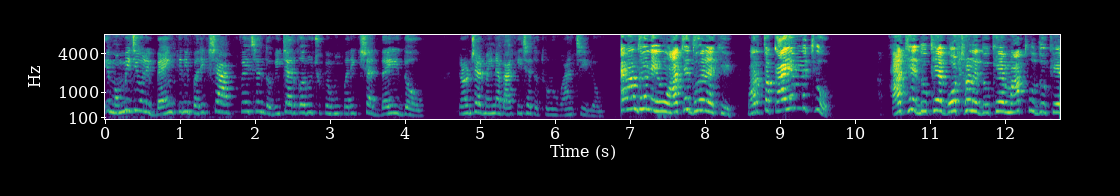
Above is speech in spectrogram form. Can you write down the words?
એ મમ્મી જે ઓલી બેંકની પરીક્ષા આપવે છે ને તો વિચાર કરું છું કે હું પરીક્ષા દઈ દઉં. ત્રણ ચાર મહિના બાકી છે તો થોડું વાંચી લઉં. કાંઈ વાંધો નહીં હું હાથે ધોઈ નાખી. મારે તો કાયમ નથી હાથે દુખે ગોઠણ દુખે માથું દુખે.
